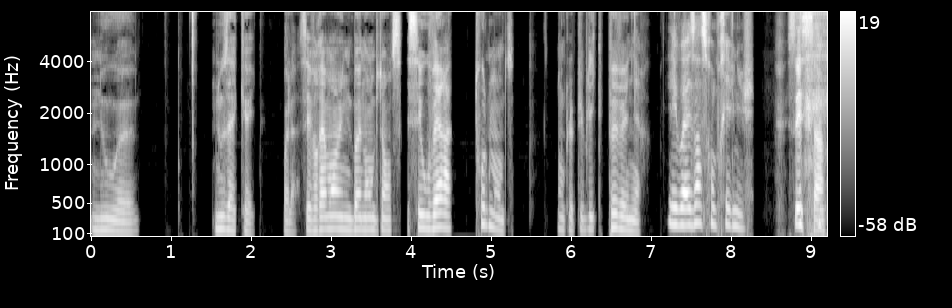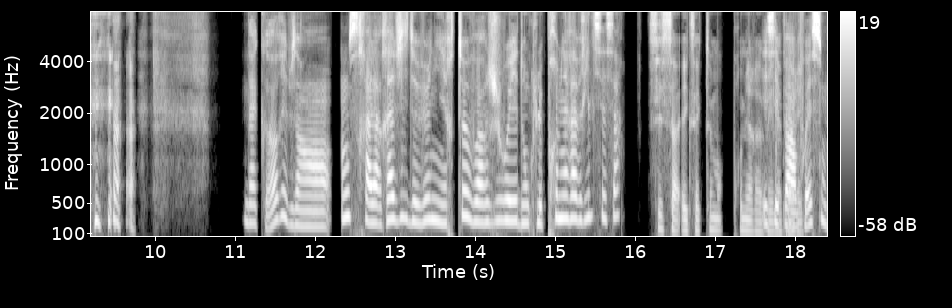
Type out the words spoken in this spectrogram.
nous, euh, nous accueille. Voilà, c'est vraiment une bonne ambiance, c'est ouvert à tout le monde, donc le public peut venir. Les voisins seront prévenus. C'est ça. D'accord, eh bien, on sera ravis de venir te voir jouer donc le 1er avril, c'est ça? C'est ça, exactement. 1er avril. Et c'est pas un poisson?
